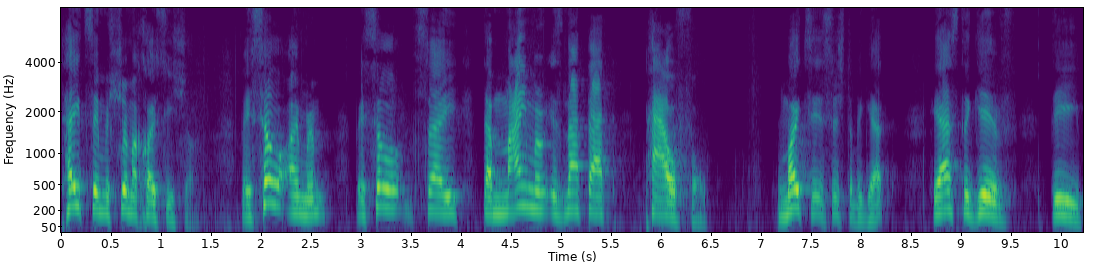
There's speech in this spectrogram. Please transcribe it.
taitse mishum achos isha. Beisil imrim, Beisil say the mimer is not that powerful. He might say sister beget. He has to give the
